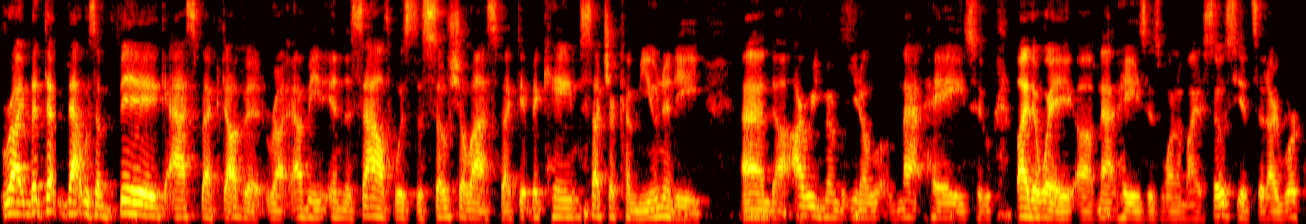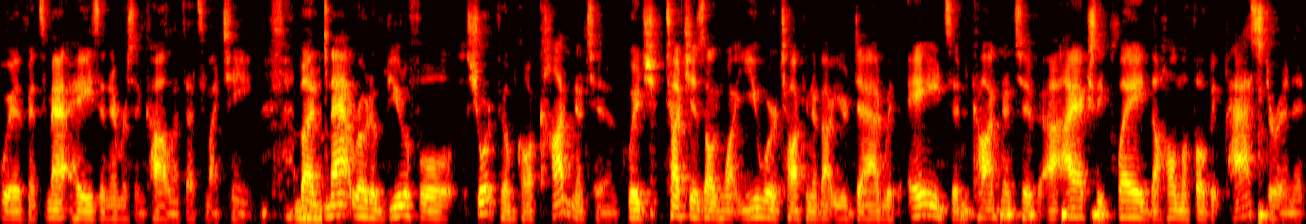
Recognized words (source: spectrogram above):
Right, but that, that was a big aspect of it, right? I mean, in the South was the social aspect. It became such a community. And uh, I remember, you know, Matt Hayes, who, by the way, uh, Matt Hayes is one of my associates that I work with. It's Matt Hayes and Emerson Collins. That's my team. But Matt wrote a beautiful short film called Cognitive, which touches on what you were talking about your dad with AIDS and cognitive. I I actually played the homophobic pastor in it,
